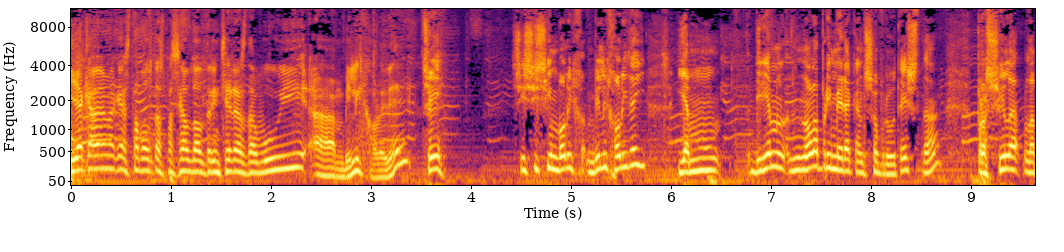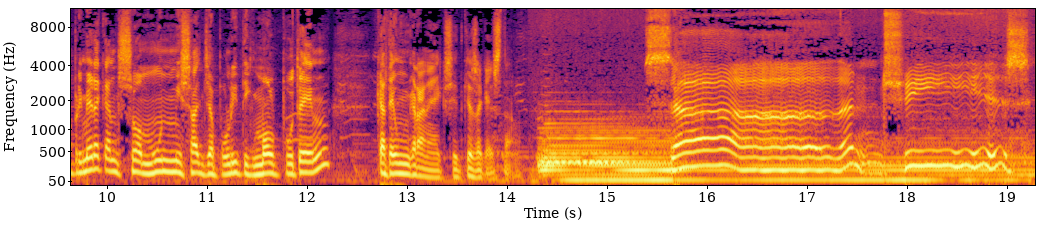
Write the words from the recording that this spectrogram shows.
I acabem aquesta volta especial del Trinxeres d'avui amb Billie Holiday. Sí. Sí, sí, sí, amb Billie, Billie Holiday, i amb, diríem, no la primera cançó protesta, però sí la, la primera cançó amb un missatge polític molt potent que té un gran èxit, que és aquesta. Southern trees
